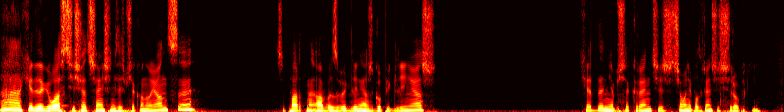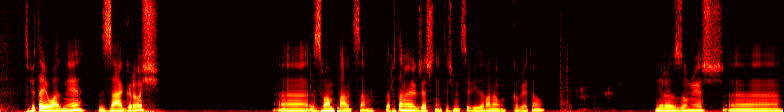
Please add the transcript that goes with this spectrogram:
A, kiedy głos ci się trzęsie, nie jesteś przekonujący. Czy partner... O, bo zły gliniarz, głupi gliniarz. Kiedy nie przekręcisz... Czemu nie podkręcisz śrubki? Spytaj ładnie. Zagroź. E, złam palca. Zapytamy grzecznie. Jesteśmy cywilizowaną kobietą. Nie rozumiesz? E,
